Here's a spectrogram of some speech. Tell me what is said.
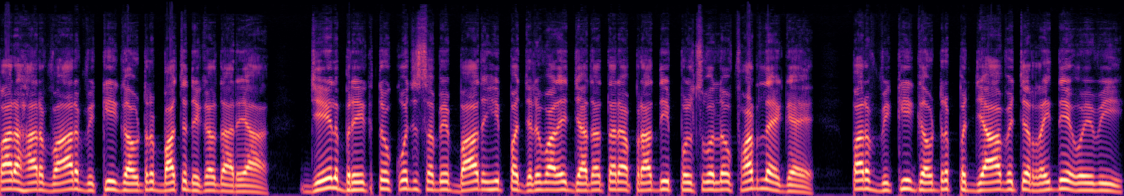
ਪਰ ਹਰ ਵਾਰ ਵਿੱਕੀ ਗਾਉਡਰ ਬਚ ਨਿਕਲਦਾ ਰਿਹਾ। ਜੇਲ੍ਹ ਬ੍ਰੇਕ ਤੋਂ ਕੁਝ ਸਮੇਂ ਬਾਅਦ ਹੀ ਭੱਜਣ ਵਾਲੇ ਜ਼ਿਆਦਾਤਰ ਅਪਰਾਧੀ ਪੁਲਿਸ ਵੱਲੋਂ ਫੜ ਲਏ ਗਏ, ਪਰ ਵਿੱਕੀ ਗਾਉਡਰ ਪੰਜਾਬ ਵਿੱਚ ਰਹਿੰਦੇ ਹੋਏ ਵੀ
